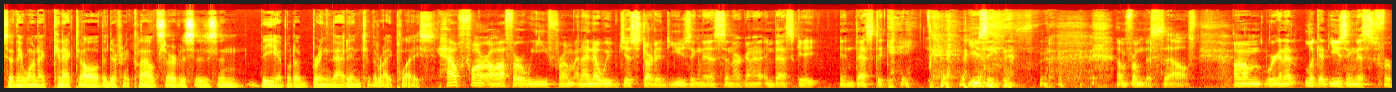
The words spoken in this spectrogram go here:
so they want to connect to all the different cloud services and be able to bring that into the right place. How far off are we from? And I know we've just started using this and are going to investigate investigate using this. I'm from the south. Um, we're going to look at using this for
